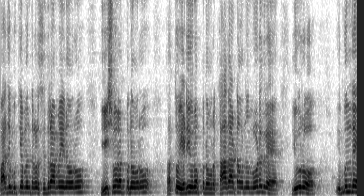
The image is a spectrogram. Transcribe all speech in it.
ಮಾಜಿ ಮುಖ್ಯಮಂತ್ರಿಗಳು ಸಿದ್ದರಾಮಯ್ಯನವರು, ಈಶ್ವರಪ್ಪನವರು ಮತ್ತು ಯಡಿಯೂರಪ್ಪನವರ ಕಾದಾಟವನ್ನು ನೋಡಿದರೆ ಇವರು ಮುಂದೆ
